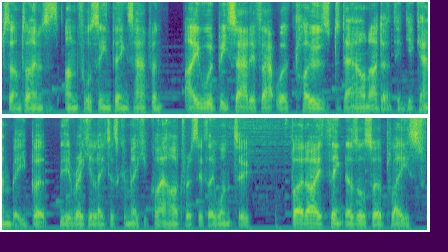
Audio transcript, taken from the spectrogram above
sometimes unforeseen things happen. I would be sad if that were closed down. I don't think it can be, but the regulators can make it quite hard for us if they want to but I think there's also a place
